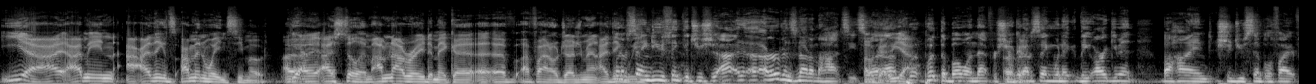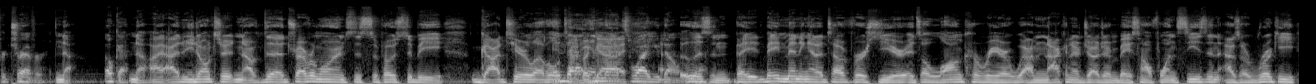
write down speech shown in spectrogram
Yeah, I, I mean, I think it's. I'm in wait and see mode. I, Yeah. I, I still am. I'm not ready to make a, a, a final judgment. I think But I'm we, saying, do you think that you should? Uh, Urban's not on the hot seat, so Okay, uh, yeah. put, put the bow on that for sure. But I'm saying when it, the argument behind should you simplify it for Trevor? no. Okay. No, I, I you don't. No, the Trevor Lawrence is supposed to be god tier level And type that- of and guy. that's why you don't. Uh, listen, Peyton, Peyton Manning had a tough first year. It's a long career. I'm not going to judge him based off one season as a rookie.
